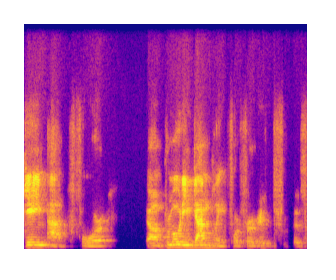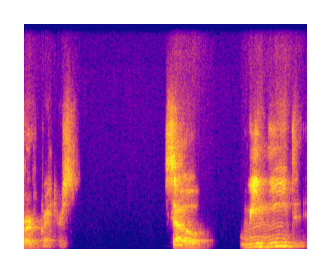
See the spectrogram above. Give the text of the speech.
game app for um, promoting gambling for, for, third graders. So we need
